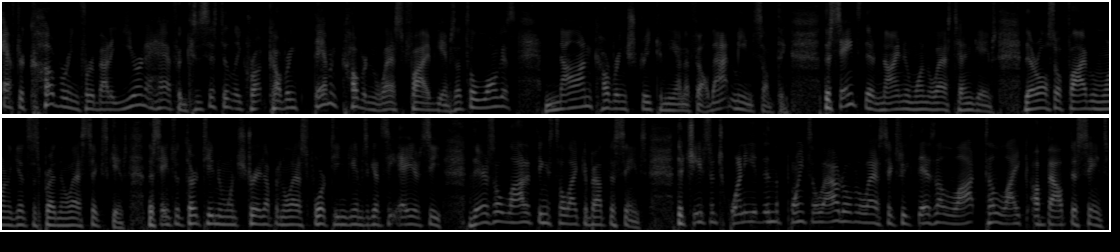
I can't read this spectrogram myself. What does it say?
after covering for about a year and a half and consistently covering, they haven't covered in the last five games. That's the longest non-covering streak in the NFL. That means something. The Saints, they're nine and one the last ten games. They're also five and one against the spread in the last six games. The Saints are thirteen and one straight up in the last fourteen games against the AFC. There's a lot of things to like about the Saints. The Chiefs are 20th in the points allowed over the last six weeks. There's a lot to like about the Saints.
